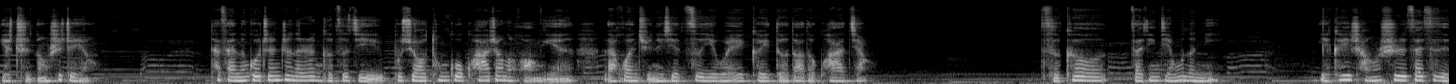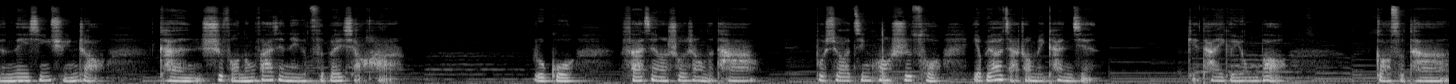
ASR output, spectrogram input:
也只能是这样，他才能够真正的认可自己，不需要通过夸张的谎言来换取那些自以为可以得到的夸奖。此刻在听节目的你，也可以尝试在自己的内心寻找，看是否能发现那个自卑小孩。如果发现了受伤的他，不需要惊慌失措，也不要假装没看见，给他一个拥抱，告诉他。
